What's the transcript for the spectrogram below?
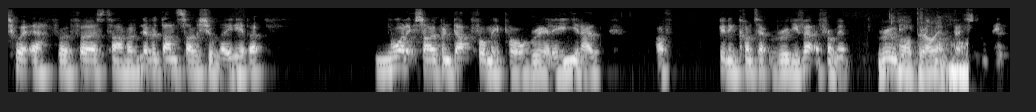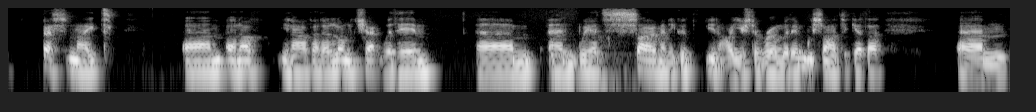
Twitter for the first time. I've never done social media, but what it's opened up for me, Paul, really, you know, I've been in contact with Rudy Vata from it Rudy, oh, brilliant. best, best mate. Um, and I've, you know, I've had a long chat with him, um, and we had so many good. You know, I used to room with him. We signed together, um,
